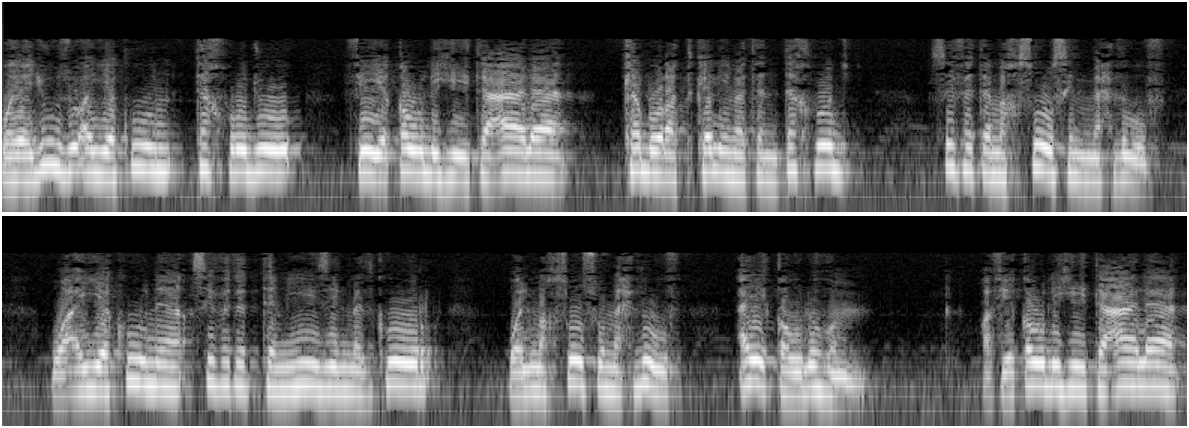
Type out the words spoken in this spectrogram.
ويجوز أن يكون تخرج في قوله تعالى كبرت كلمة تخرج صفة مخصوص محذوف وأن يكون صفة التمييز المذكور والمخصوص محذوف أي قولهم. وفي قوله تعالى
